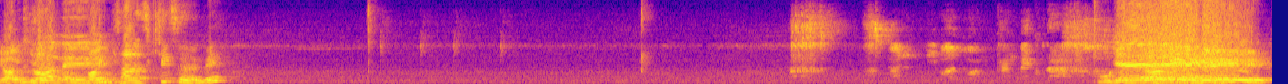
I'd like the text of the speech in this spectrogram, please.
야, 들어갔네. 막 이상한 스킬 쓰는데? 오케이.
